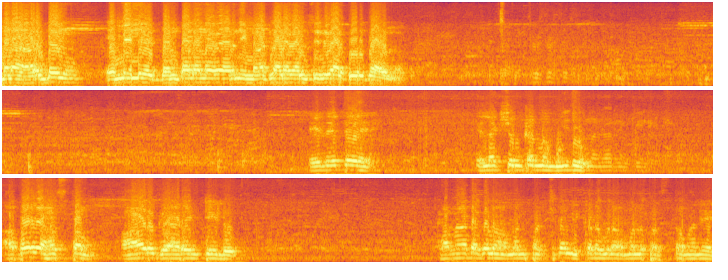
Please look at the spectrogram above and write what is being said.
మన అర్బన్ ఎమ్మెల్యే దంపాలన్న గారిని మాట్లాడవలసిందిగా కోరుతా ఉన్నాం. ఏదైతే ఎలక్షన్ కన్నా ముందు అభయ హస్తం ఆరు గ్యారంటీలు. కర్ణాటకలో అమలు పరచడం ఇక్కడ కూడా అమలుపరుస్తామనే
